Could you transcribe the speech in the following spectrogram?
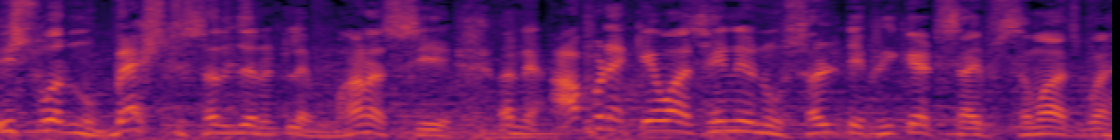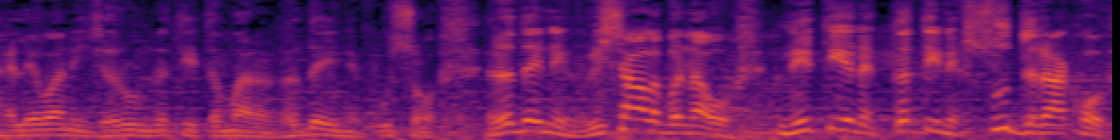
ઈશ્વરનું બેસ્ટ સર્જન એટલે માણસ છીએ. અને આપણે કેવા છે ને એનું સર્ટિફિકેટ સાહેબ સમાજ પાસે લેવાની જરૂર નથી. તમારા હૃદયને પૂછો. હૃદયને વિશાળ બનાવો. નીતિ અને ગતિને શુદ્ધ રાખો.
